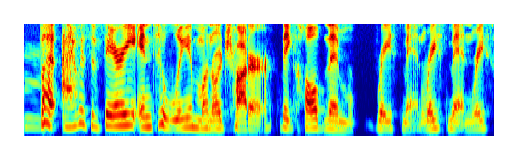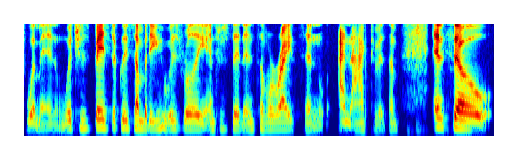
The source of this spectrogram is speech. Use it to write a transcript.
Mm. But I was very into William Monroe Trotter. They called them race man, race men, race women, which is basically somebody who was really interested in civil rights and, and activism. And so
